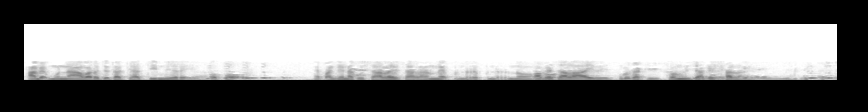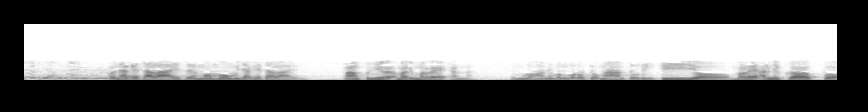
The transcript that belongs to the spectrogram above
Ambek munawar aja dadi-dadi mirek ya. Apa? Nek pancen aku salah ya salah nek bener-benerno. Akeh salah wis. Engko tadi Kon salah. Kon akeh salah sih ngomong akeh salah. Mang bengi rek mari melekan. Mulane kon kok rada ngantuk ri. Iya, melekan niku apa?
